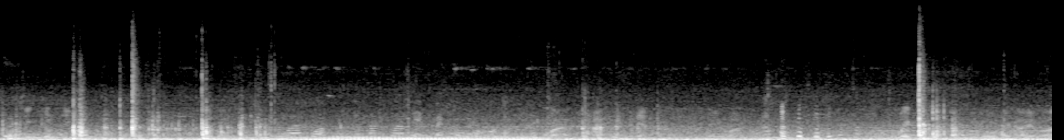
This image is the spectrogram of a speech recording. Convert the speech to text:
ช่วงจริงช่วงจริงว่ากูหาปุ่มอยู่เนี่ยไหนวะไม่กดอัดวิดีโอไม่ได้วะ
